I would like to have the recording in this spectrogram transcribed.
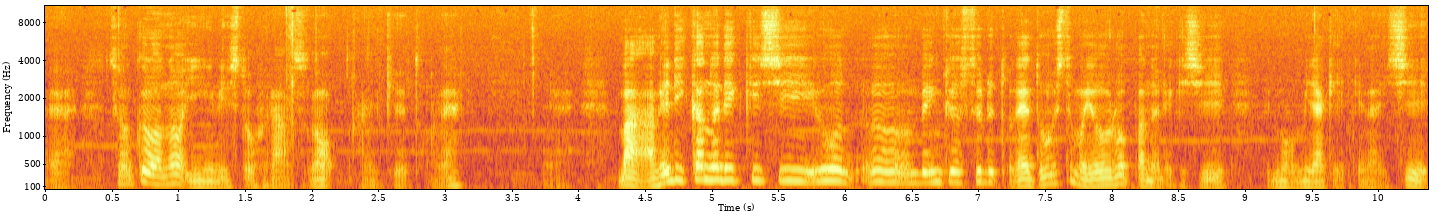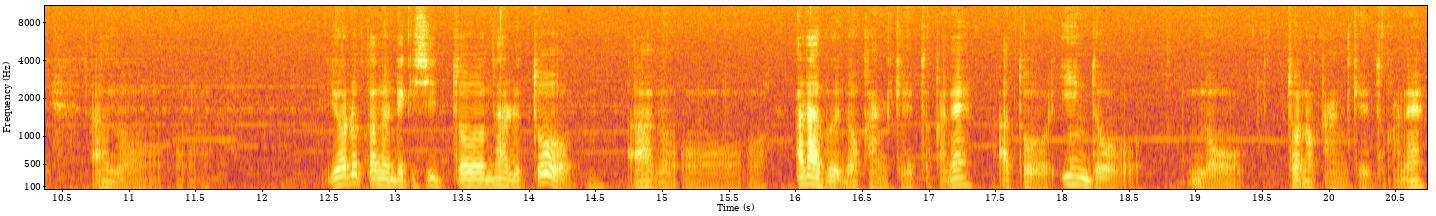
えー、その頃のイギリスとフランスの関係とかね、えー、まあアメリカの歴史を、うん、勉強するとねどうしてもヨーロッパの歴史も見なきゃいけないしあのヨーロッパの歴史となるとあのアラブの関係とかねあとインドのとの関係とかね、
